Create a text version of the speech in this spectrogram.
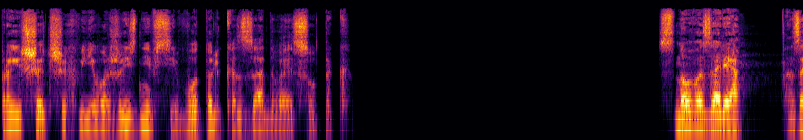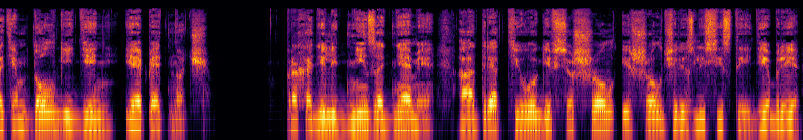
происшедших в его жизни всего только за двое суток. Снова заря, затем долгий день и опять ночь. Проходили дни за днями, а отряд Тиоги все шел и шел через лесистые дебри,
